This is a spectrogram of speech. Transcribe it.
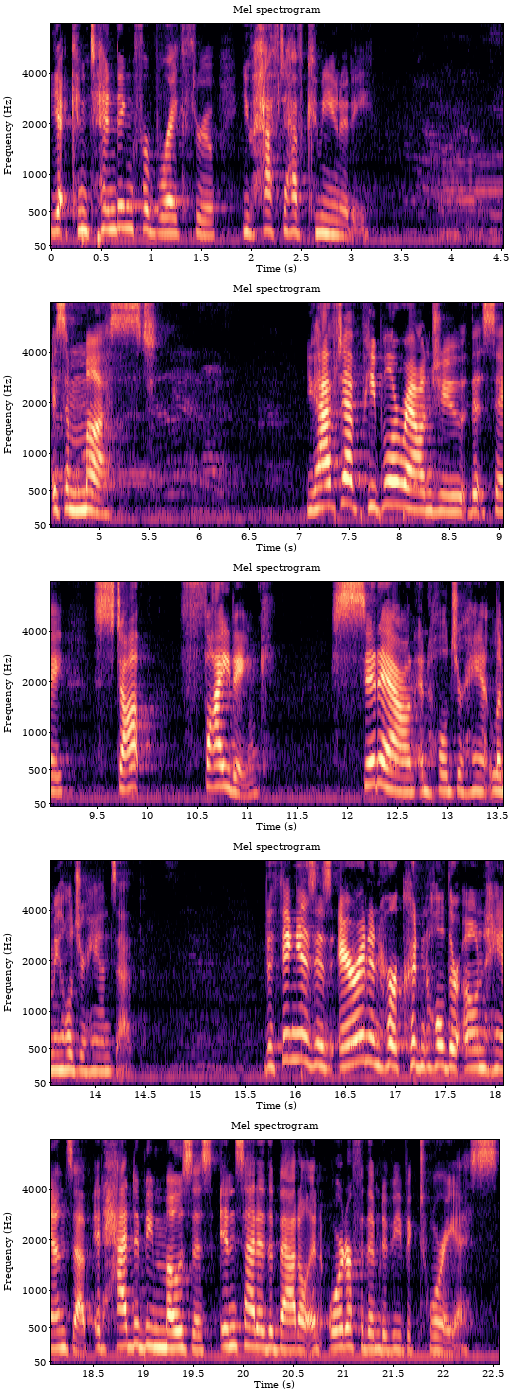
yet contending for breakthrough, you have to have community. It's a must. You have to have people around you that say, stop fighting, sit down and hold your hand, let me hold your hands up. The thing is, is Aaron and Hur couldn't hold their own hands up. It had to be Moses inside of the battle in order for them to be victorious.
